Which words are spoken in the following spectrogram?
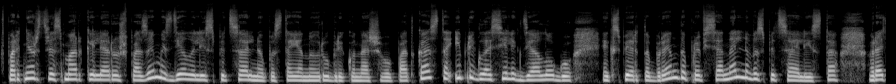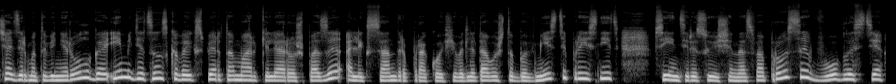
В партнерстве с маркой «Ля Рош-Пазе» мы сделали специальную постоянную рубрику нашего подкаста и пригласили к диалогу эксперта бренда, профессионального специалиста, врача-дерматовенеролога и медицинского эксперта марки «Ля Рош-Пазе» Александра Прокофьева для того, чтобы вместе прояснить все все интересующие нас вопросы в области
